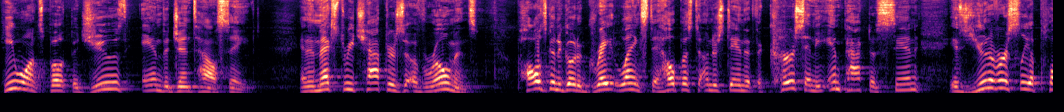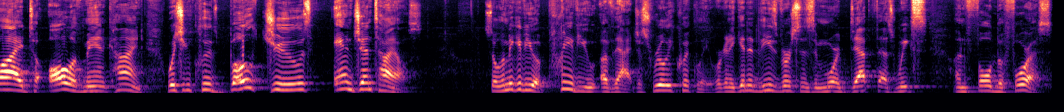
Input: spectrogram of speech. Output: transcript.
he wants both the Jews and the Gentiles saved. In the next three chapters of Romans, Paul's going to go to great lengths to help us to understand that the curse and the impact of sin is universally applied to all of mankind, which includes both Jews and Gentiles. So let me give you a preview of that just really quickly. We're going to get into these verses in more depth as weeks unfold before us.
